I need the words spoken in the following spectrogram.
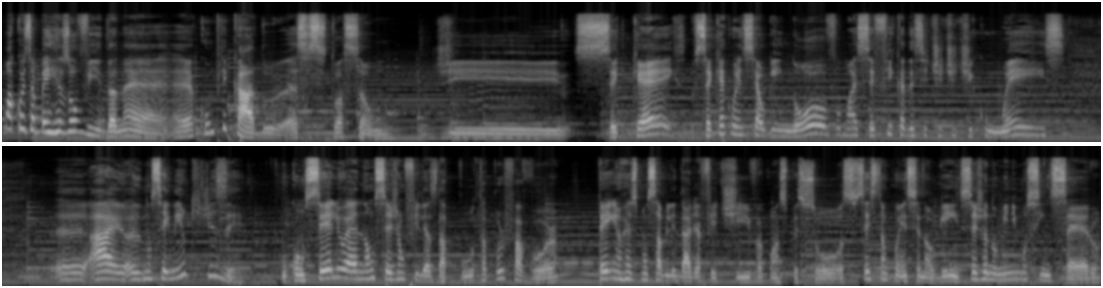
uma coisa bem resolvida, né? É complicado essa situação de você quer, você quer conhecer alguém novo, mas você fica desse tititi com um ex. Uh, ah, eu não sei nem o que dizer. O conselho é não sejam filhas da puta, por favor. Tenham responsabilidade afetiva com as pessoas. Se vocês estão conhecendo alguém, seja no mínimo sincero.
